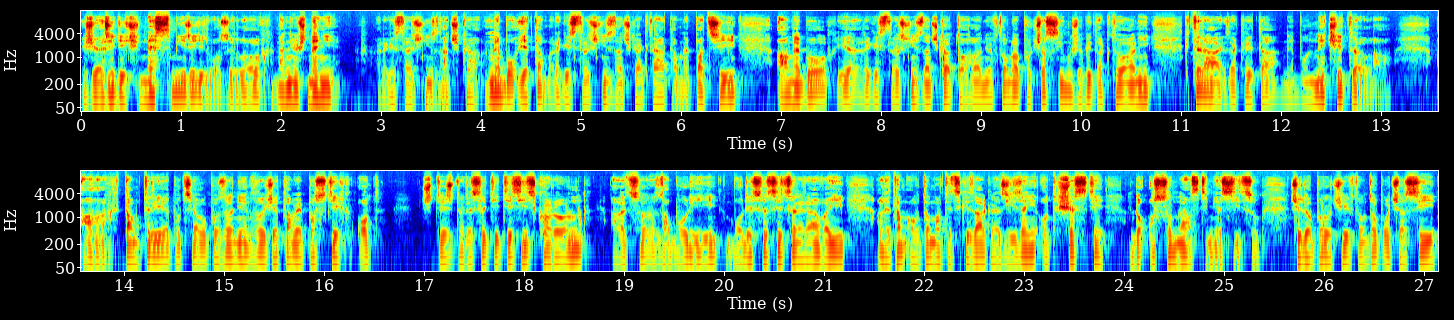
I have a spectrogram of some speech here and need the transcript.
že řidič nesmí řídit vozidlo, na němž není registrační značka, nebo je tam registrační značka, která tam nepatří, anebo je registrační značka, to hlavně v tomhle počasí může být aktuální, která je zakrytá nebo nečitelná. A tam tedy je potřeba upozornit na to, že tam je postih od 4 do 10 tisíc korun, ale co zabolí, body se sice nedávají, ale tam automaticky zákaz řízení od 6 do 18 měsíců. Či doporučuji v tomto počasí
